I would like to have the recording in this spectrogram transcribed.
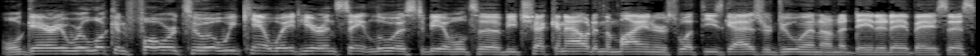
Well, Gary, we're looking forward to it. We can't wait here in St. Louis to be able to be checking out in the minors what these guys are doing on a day to day basis.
